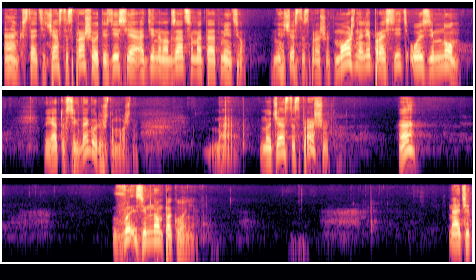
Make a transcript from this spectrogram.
А, кстати, часто спрашивают, и здесь я отдельным абзацем это отметил. Меня часто спрашивают, можно ли просить о земном? Я то всегда говорю, что можно. Да. Но часто спрашивают. А? В земном поклоне. Значит,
